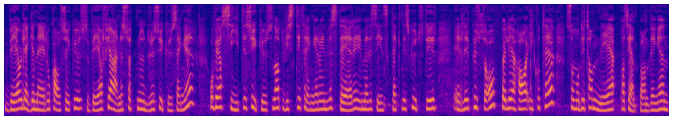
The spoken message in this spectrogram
Ved å legge ned lokalsykehus, ved å fjerne 1700 sykehussenger, og ved å si til sykehusene at hvis de trenger å investere i medisinsk-teknisk utstyr eller pusse opp eller ha IKT, så må de ta ned pasientbehandlingen.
